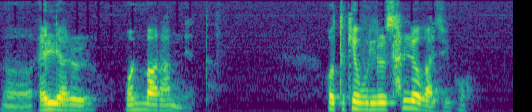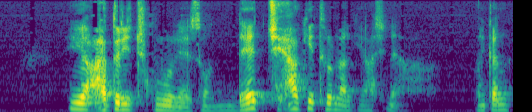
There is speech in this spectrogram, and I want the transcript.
어, 엘리야를 원망합니다. 어떻게 우리를 살려가지고 이 아들이 죽음으로 인해서 내 죄악이 드러나게 하시냐. 그러니까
